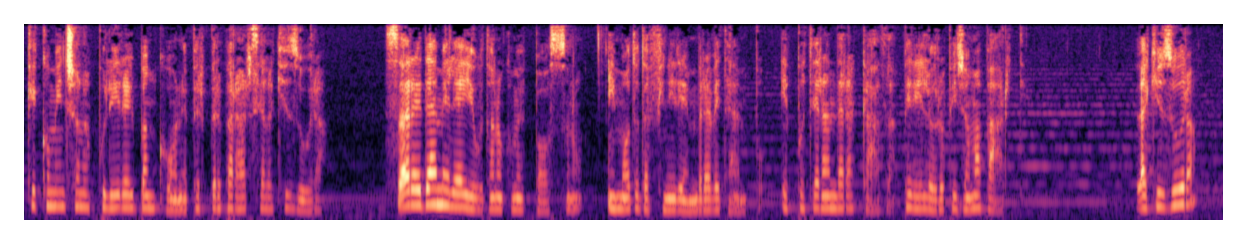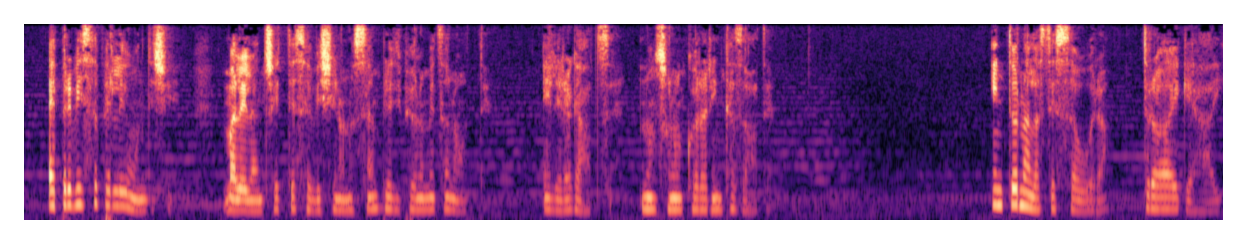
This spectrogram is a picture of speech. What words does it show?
che cominciano a pulire il bancone per prepararsi alla chiusura. Sara ed Amy le aiutano come possono, in modo da finire in breve tempo e poter andare a casa per il loro pigiama party. La chiusura è prevista per le 11, ma le lancette si avvicinano sempre di più alla mezzanotte e le ragazze non sono ancora rincasate. Intorno alla stessa ora, Troy Gay,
